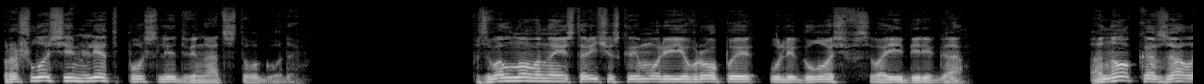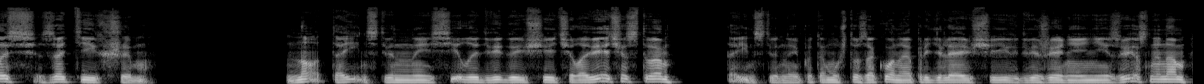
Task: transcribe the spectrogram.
Прошло семь лет после двенадцатого года. Взволнованное историческое море Европы улеглось в свои берега. Оно казалось затихшим, но таинственные силы, двигающие человечество, таинственные, потому что законы, определяющие их движение, неизвестны нам,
